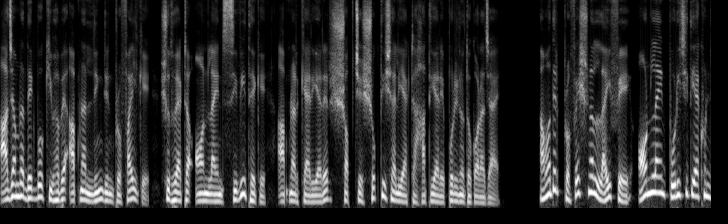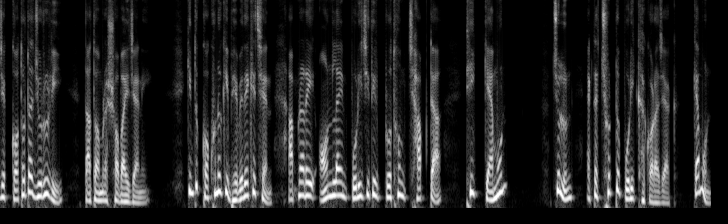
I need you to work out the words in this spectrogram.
আজ আমরা দেখব কীভাবে আপনার লিঙ্কডিন প্রোফাইলকে শুধু একটা অনলাইন সিভি থেকে আপনার ক্যারিয়ারের সবচেয়ে শক্তিশালী একটা হাতিয়ারে পরিণত করা যায়। আমাদের প্রফেশনাল লাইফে অনলাইন পরিচিতি এখন যে কতটা জরুরি, তা তো আমরা সবাই জানি। কিন্তু কখনো কি ভেবে দেখেছেন আপনার এই অনলাইন পরিচিতির প্রথম ছাপটা ঠিক কেমন? চলুন, একটা ছোট্ট পরীক্ষা করা যাক। কেমন?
